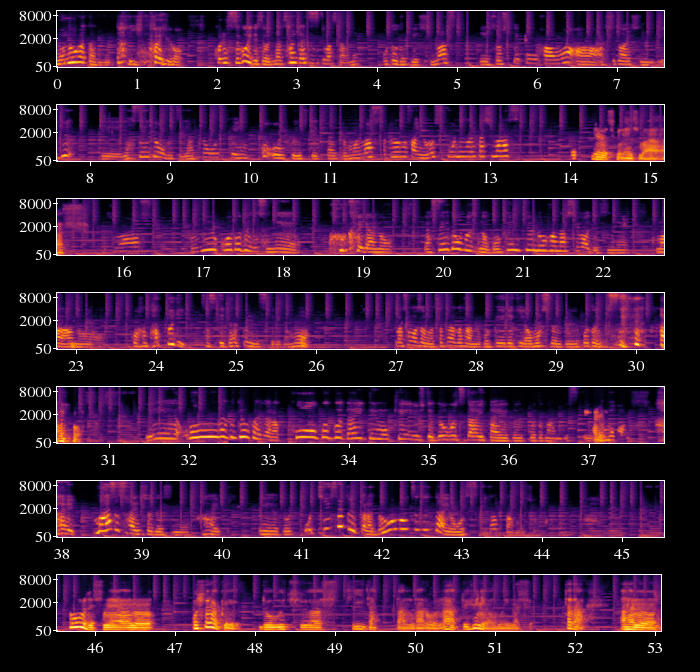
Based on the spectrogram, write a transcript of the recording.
物語の第1回を、これすごいですよ、3回続きますからね、お届けします。えー、そして後半は、あ足返しにいる、えー、野生動物野鳥編をお送りしていきたいと思います。里中さん、よろしくお願いいたします。よろしくお願いします。お願いします。ということでですね、今回あの野生動物のご研究のお話はですね、まああの後半たっぷりさせていただくんですけれども、まあ、そもそも里中さんのご経歴が面白いということでですね、はい、えー、音楽業界から広告代理店を経由して動物代替ということなんですけれども、はい、はい、まず最初ですね、はいえーと、お小さい時から動物自体をお好きだったんでしょうか、そうですね。あのおそらく動物は好きだったんだろうなというふうには思います。ただ、あの、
